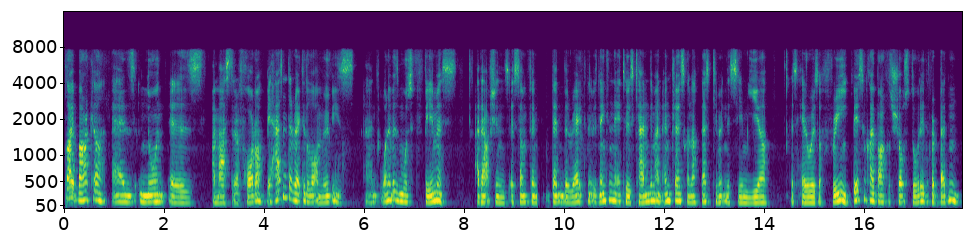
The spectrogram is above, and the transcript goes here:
Clive Barker is known as a master of horror, but he hasn't directed a lot of movies. And one of his most famous adaptations is something he didn't direct, and it was 1992's Candyman. Interestingly enough, this came out in the same year as Hellraiser Three. Based on Clive Barker's short story, The Forbidden,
